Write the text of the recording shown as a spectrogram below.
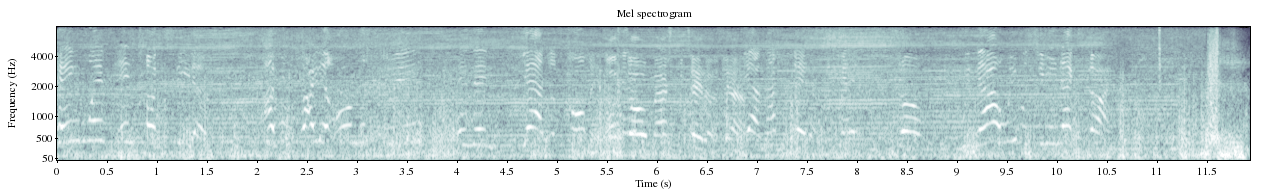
Penguins in tuxedos. I will write it on the screen, and then yeah, just comment. Also mashed potatoes. Yeah. Yeah, mashed potatoes, okay? So now we will see you next time.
